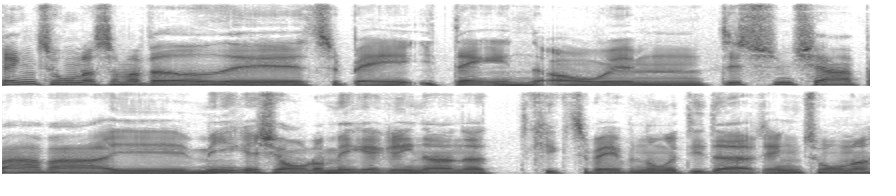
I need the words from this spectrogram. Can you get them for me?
ringtoner, som har været øh, tilbage i dagen, og øh, det synes jeg bare var øh, mega sjovt og mega grineren at kigge tilbage på nogle af de der ringtoner,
